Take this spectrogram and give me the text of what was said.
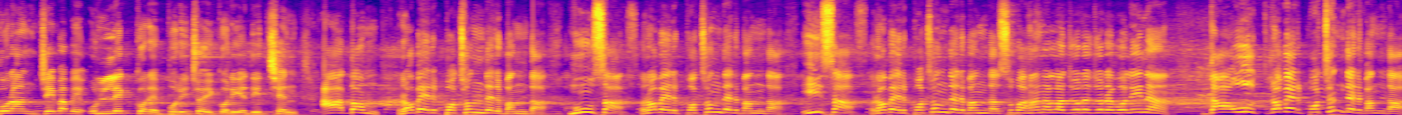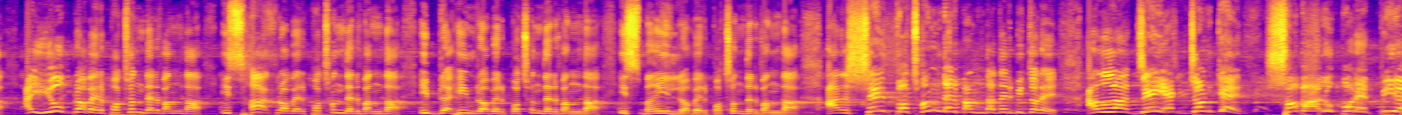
কোরআন যেভাবে উল্লেখ করে পরিচয় করিয়ে দিচ্ছেন, আদম রবের পছন্দের বান্দা, মুসা রবের পছন্দের বান্দা, ঈসা রবের পছন্দের বান্দা সুবাহান আল্লাহ জোরে জোরে বলি না। দাউদ রবের পছন্দের বান্দা, আইয়ুব রবের পছন্দের বান্দা, ইসহাক রবের পছন্দের বান্দা, ইব্রাহিম রবের পছন্দের বান্দা, ইসমাইল রবের পছন্দের বান্দা। আর সেই পছন্দের বান্দাদের ভিতরে আল্লাহ যেই একজনকে সবার উপরে প্রিয়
